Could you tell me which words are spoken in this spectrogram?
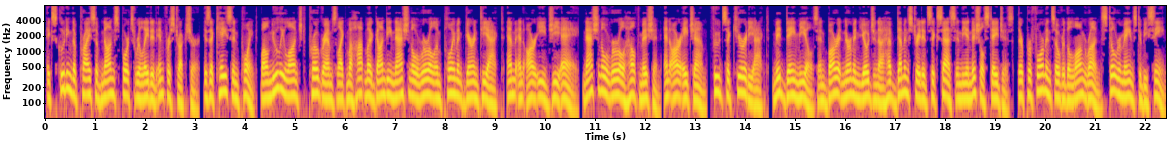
excluding the price of non-sports related infrastructure, is a case in point, while newly launched programs like Mahatma Gandhi National Rural Employment Guarantee Act National Rural Health Mission Food Security Act, Mid-Day Meals and Bharat Nirman Yojana have demonstrated success in the initial stages, their performance over the long run still remains to be seen.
